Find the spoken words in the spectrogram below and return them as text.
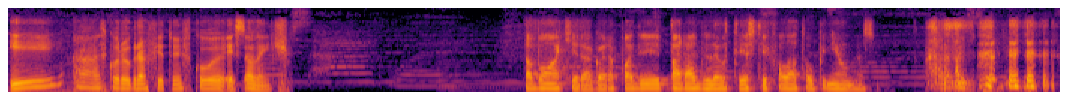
e a coreografia também ficou excelente. Tá bom, Akira. Agora pode parar de ler o texto e falar a tua opinião mesmo.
